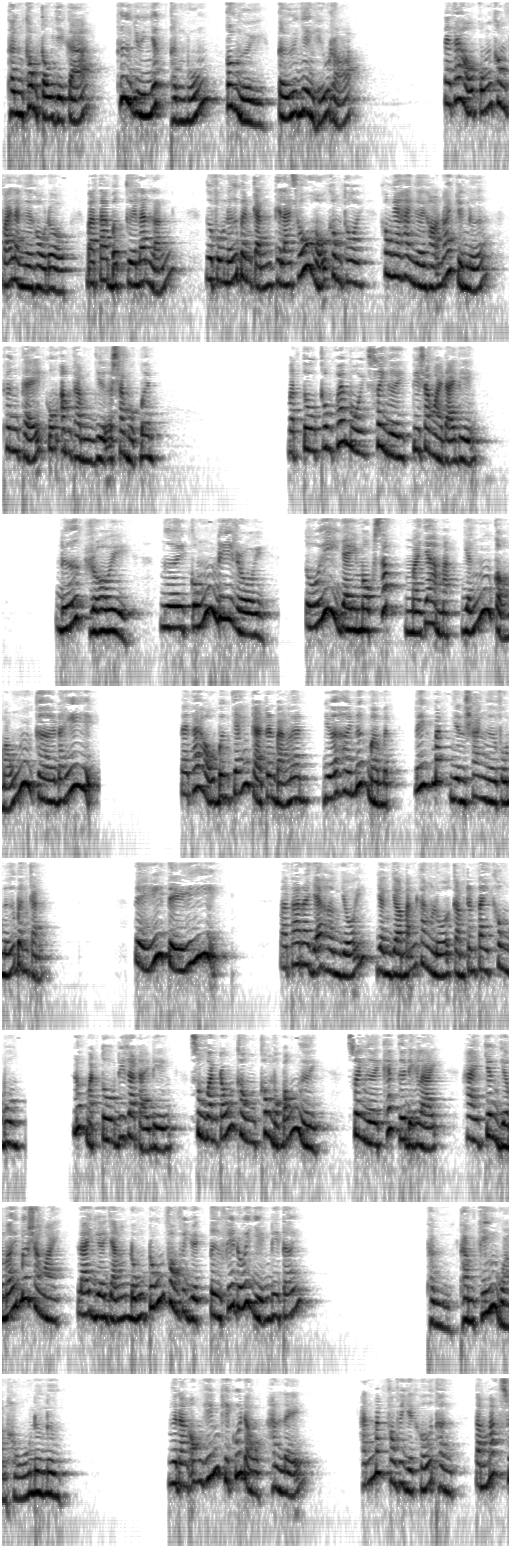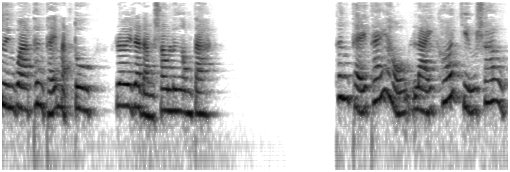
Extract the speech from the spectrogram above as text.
thần không cầu gì cả, thứ duy nhất thần muốn, có người tự nhiên hiểu rõ. Tề Thái Hậu cũng không phải là người hồ đồ, bà ta bật cười lanh lảnh. Người phụ nữ bên cạnh thì lại xấu hổ không thôi, không nghe hai người họ nói chuyện nữa, thân thể cũng âm thầm dựa sang một bên. Bạch tu không khóe môi, xoay người đi ra ngoài đại điện. Được rồi, người cũng đi rồi. Tuổi dày một sắp mà da mặt vẫn còn mỏng cơ đấy. Tay Thái Hậu bưng chén trà trên bàn lên, giữa hơi nước mờ mịt, liếc mắt nhìn sang người phụ nữ bên cạnh. Tỷ tỷ! Bà ta ra giả hờn dỗi, dần dò mảnh khăn lụa cầm trên tay không buông. Lúc mạch tu đi ra đại điện, xung quanh trống không, không một bóng người. Xoay người khép cửa điện lại, hai chân vừa mới bước ra ngoài, lại vừa dặn đụng trúng Phong Phi Duyệt từ phía đối diện đi tới. Thần tham kiến hoàng hậu nương nương. Người đàn ông hiếm khi cúi đầu hành lễ, Ánh mắt Phong Phi Duyệt hữu thần, tầm mắt xuyên qua thân thể mạch tu, rơi ra đằng sau lưng ông ta. Thân thể Thái Hậu lại khó chịu sao?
